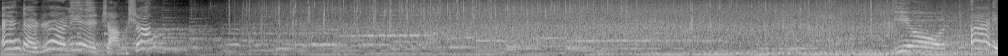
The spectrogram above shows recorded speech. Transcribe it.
恩的热烈掌声。有带领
